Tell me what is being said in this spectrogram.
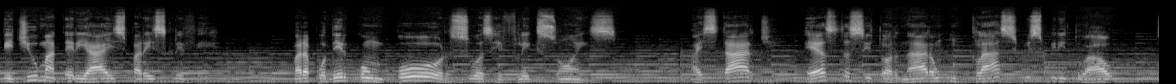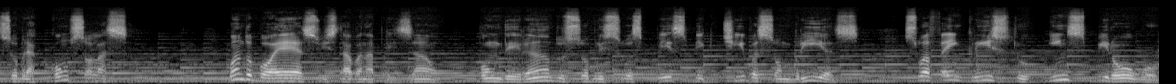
pediu materiais para escrever, para poder compor suas reflexões. Mais tarde, estas se tornaram um clássico espiritual sobre a consolação. Quando Boécio estava na prisão, ponderando sobre suas perspectivas sombrias, sua fé em Cristo inspirou-o.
